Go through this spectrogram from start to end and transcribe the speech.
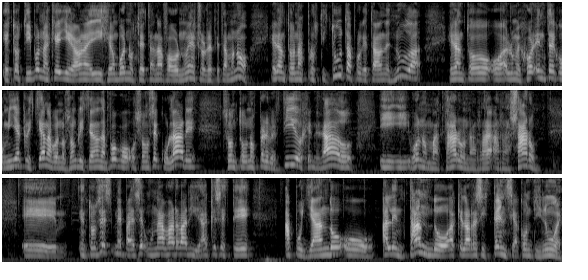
Estos tipos no es que llegaron ahí y dijeron, bueno, ustedes están a favor nuestro, respetamos, no. Eran todas unas prostitutas porque estaban desnudas, eran todos, o a lo mejor, entre comillas, cristianas, pues no son cristianas tampoco, o son seculares, son todos unos pervertidos, generados, y, bueno, mataron, arra- arrasaron. Eh, entonces me parece una barbaridad que se esté apoyando o alentando a que la resistencia continúe,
